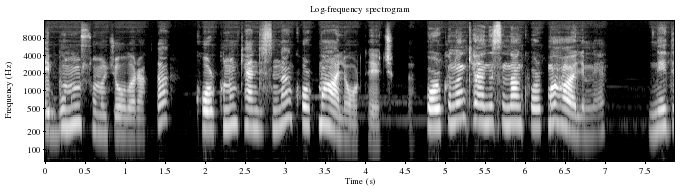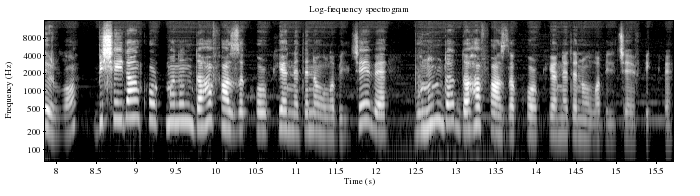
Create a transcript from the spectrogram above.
E, bunun sonucu olarak da korkunun kendisinden korkma hali ortaya çıktı. Korkunun kendisinden korkma hali mi? Nedir bu? Bir şeyden korkmanın daha fazla korkuya neden olabileceği ve bunun da daha fazla korkuya neden olabileceği fikri.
